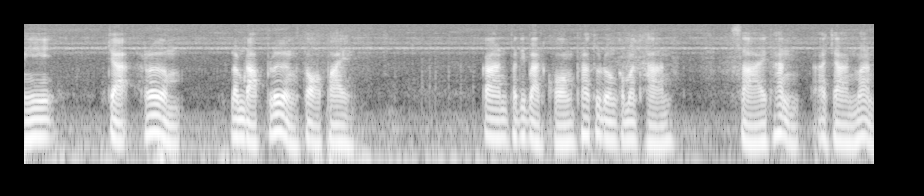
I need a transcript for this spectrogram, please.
นี้จะเริ่มลำดับเรื่องต่อไป การปฏิบัติของพระธุดงกรรมฐาน สายท่านอาจารย์มั่น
